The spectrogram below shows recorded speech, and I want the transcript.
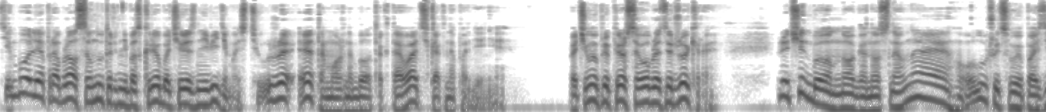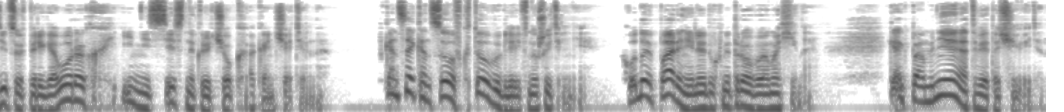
Тем более пробрался внутрь небоскреба через невидимость. Уже это можно было трактовать как нападение. Почему приперся в образе Джокера? Причин было много, но основная улучшить свою позицию в переговорах и не сесть на крючок окончательно. В конце концов, кто выглядит внушительнее? Худой парень или двухметровая махина? Как по мне, ответ очевиден.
